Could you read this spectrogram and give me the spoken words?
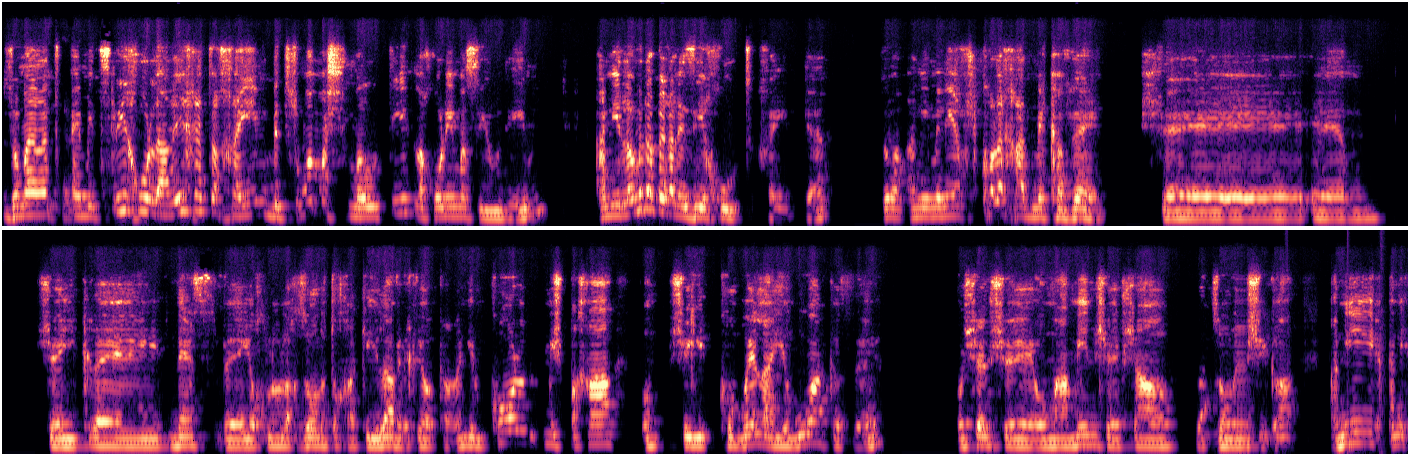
זאת אומרת, כן. הם הצליחו להאריך את החיים בצורה משמעותית לחולים הסיעודיים. אני לא מדבר על איזה איכות חיים, כן? זאת אומרת, אני מניח שכל אחד מקווה ש... אמ, שיקרה נס ויוכלו לחזור לתוך הקהילה ולחיות כרגיל. כל משפחה שקורא לה אירוע כזה, חושב ש... או מאמין שאפשר לחזור לשגרה. אני, אני,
